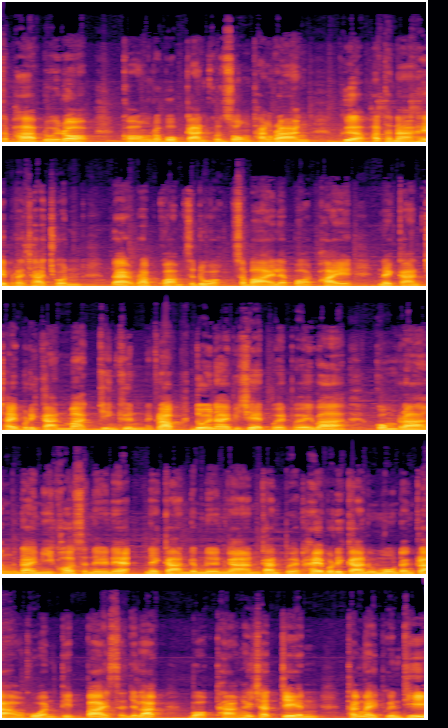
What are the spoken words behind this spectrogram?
สภาพโดยรอบของระบบการขนส่งทางราง เพื่อพัฒนาให้ประชาชนได้รับความสะดวกสบายและปลอดภัยในการใช้บริการมากยิ่งขึ้นนะครับ โดยนายพิเชษเปิดเผยว่า กรมรางได้มีข้อเสนอแนะ ในการดำเนินงานการเปิดให้บริการอุโมงค์ดังกล่าว ควรติดป้ายสัญลักษณ์ บอกทางให้ชัดเจน ทั้งในพื้นที่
